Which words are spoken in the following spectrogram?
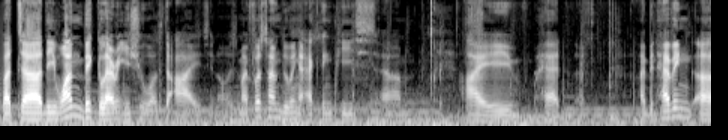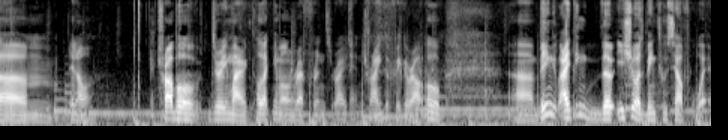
But uh, the one big glaring issue was the eyes. You know, it's my first time doing an acting piece. Um, I had, I've been having, um, you know, trouble during my collecting my own reference, right, and trying to figure out. Oh, uh, being, I think the issue was being too self-aware.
